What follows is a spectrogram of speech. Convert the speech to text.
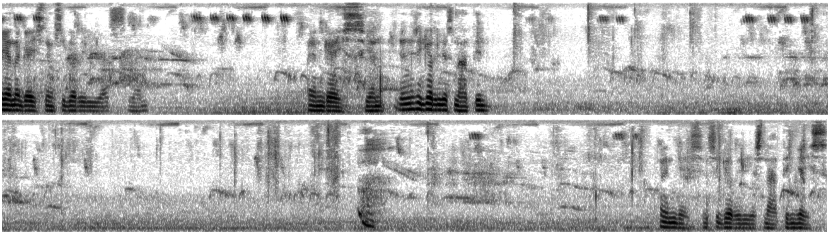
Ayan na guys, yung sigarilyas. Yan. Ayan guys, yan. Yan yung sigarilyas natin. Ayan guys, yung sigarilyas natin guys.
